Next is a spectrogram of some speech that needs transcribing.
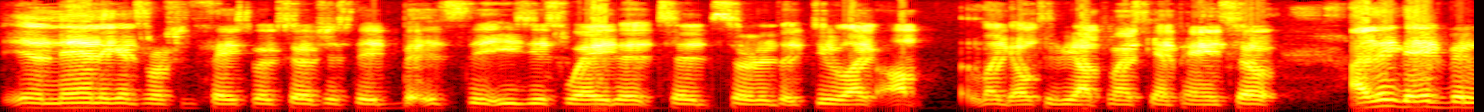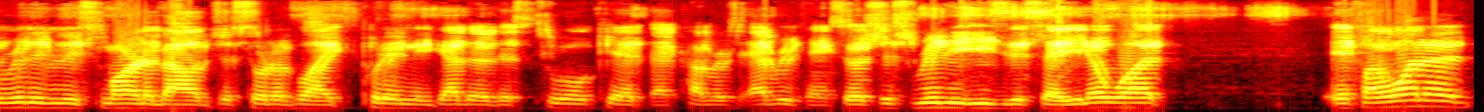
you know, Nanigans works with Facebook, so it's just the, it's the easiest way to, to sort of do like op, like LTV optimized campaigns. So I think they've been really, really smart about just sort of like putting together this toolkit that covers everything. So it's just really easy to say, you know what? If I want to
